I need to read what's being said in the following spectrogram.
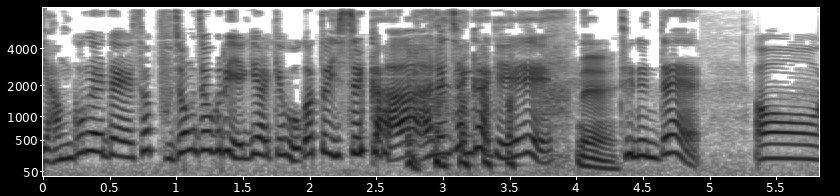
양궁에 대해서 부정적으로 얘기할 게 뭐가 또 있을까 하는 생각이 네. 드는데 어.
